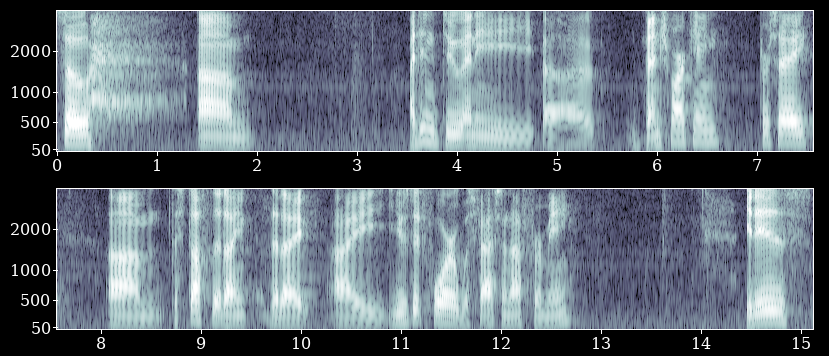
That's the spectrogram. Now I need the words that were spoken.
So, um, I didn't do any uh, benchmarking per se. Um, the stuff that I that I I used it for was fast enough for me. It is,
